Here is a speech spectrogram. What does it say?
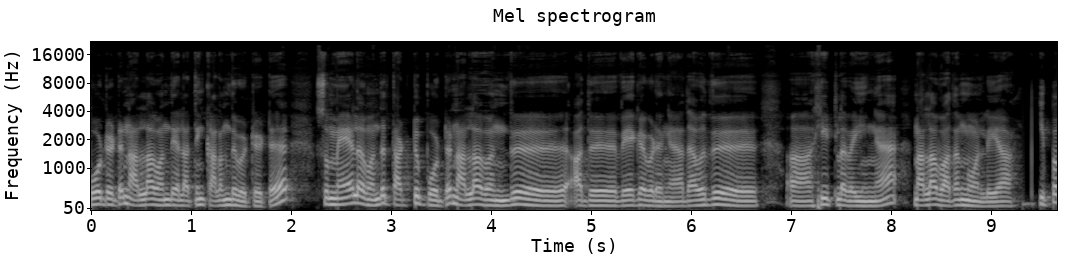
போட்டுட்டு நல்லா வந்து எல்லாத்தையும் கலந்து விட்டுட்டு ஸோ மேலே வந்து தட்டு போட்டு நல்லா வந்து அது வேக விடுங்க. அதாவது ஹீட்டில் வையுங்க. நல்லா வதங்கும் இல்லையா? இப்போ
